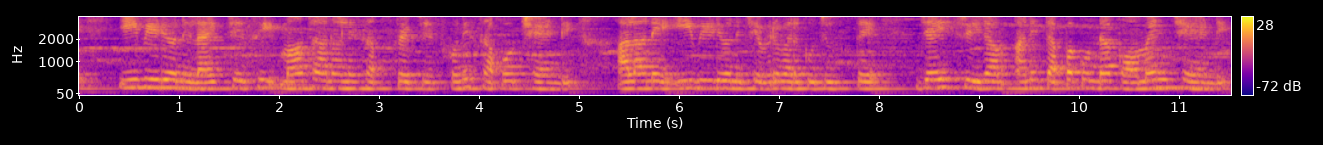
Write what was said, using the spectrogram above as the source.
ఈ వీడియోని లైక్ చేసి మా ఛానల్ని సబ్స్క్రైబ్ చేసుకొని సపోర్ట్ చేయండి. అలానే ఈ వీడియోని చివరి వరకు చూస్తే జై శ్రీరామ్ అని తప్పకుండా కామెంట్ చేయండి.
